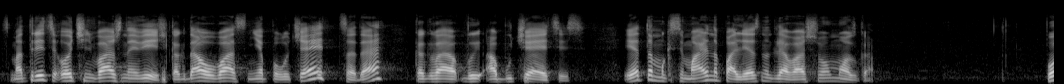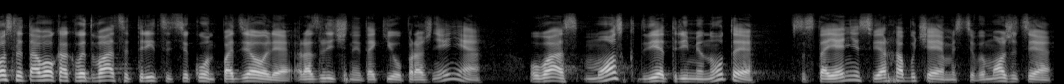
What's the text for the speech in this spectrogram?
Смотрите, очень важная вещь. Когда у вас не получается, да, когда вы обучаетесь, это максимально полезно для вашего мозга. После того, как вы 20-30 секунд поделали различные такие упражнения, у вас мозг 2-3 минуты в состоянии сверхобучаемости. Вы можете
